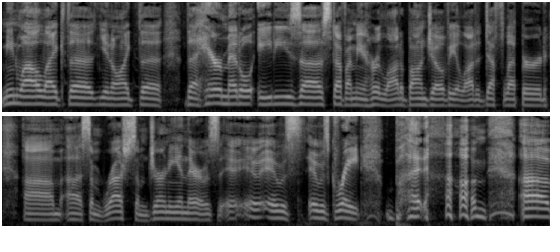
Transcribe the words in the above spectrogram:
Meanwhile, like the you know like the the hair metal '80s uh, stuff. I mean, I heard a lot of Bon Jovi, a lot of Def Leppard, um, uh, some Rush, some Journey in there. It was it, it was it was great, but um, uh,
